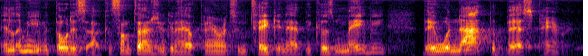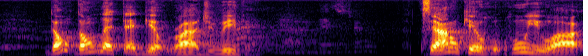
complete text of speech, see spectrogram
and let me even throw this out because sometimes you can have parents who taken that because maybe they were not the best parent don't don't let that guilt ride you either see i don't care who, you are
